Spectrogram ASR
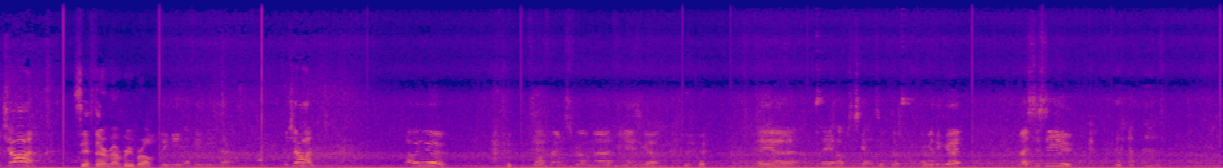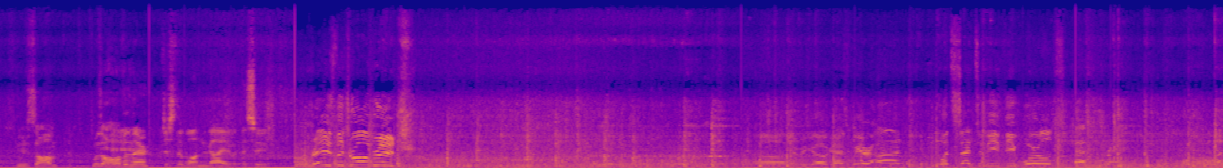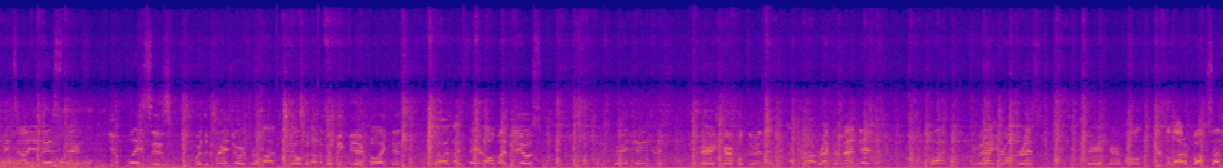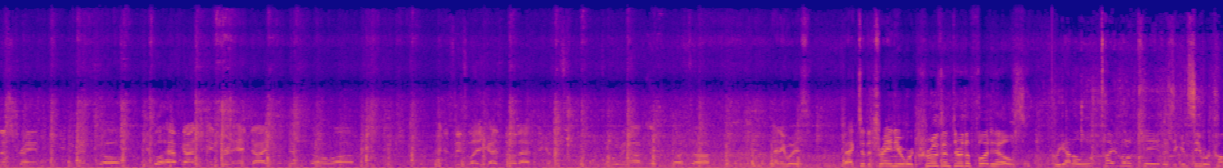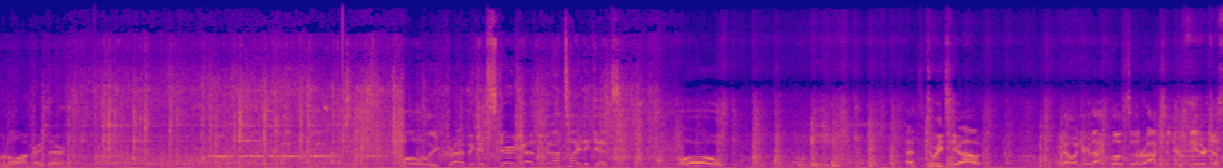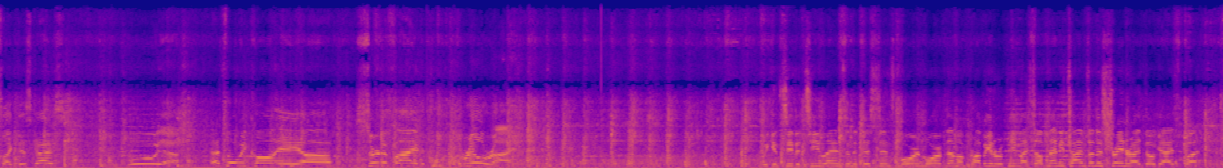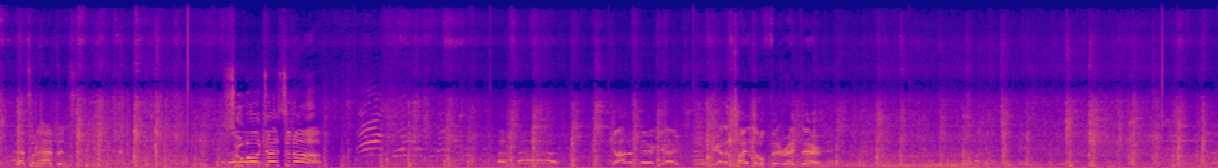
look? John! See if they remember you, bro. I think, he, I think he's there. John! How are you? It's our friends from uh, a few years ago. They, uh, they helped us get a tuk-tuk. Everything good? Nice to see you. You saw them? Was all of them there? Just the one guy with the suit. Raise the drawbridge! Back to the train here. We're cruising through the foothills. We got a tight little cave, as you can see. We're coming along right there. Holy crap! It gets scary, guys. Look at how tight it gets. Oh, that tweaks you out. Yeah, when you're that close to the rocks and your feet are just like this, guys. Oh yeah, that's what we call a uh, certified thrill ride. We can see the T-lanes in the distance, more and more of them. I'm probably gonna repeat myself many times on this train ride though, guys, but that's what happens. Subo Desina! got him there, guys. Oh, we got a tight little fit right there.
